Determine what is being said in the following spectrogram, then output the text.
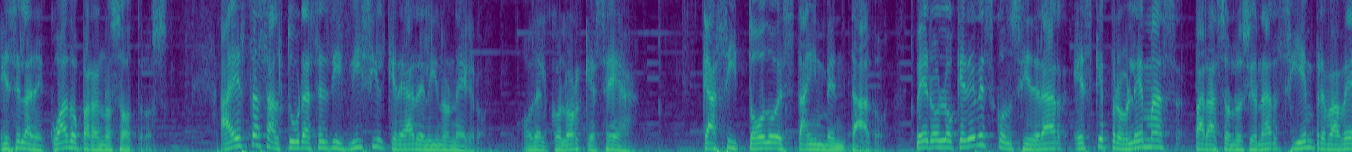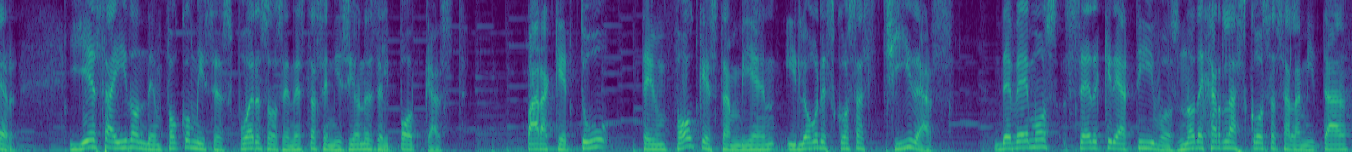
es el adecuado para nosotros. A estas alturas es difícil crear el hino negro, o del color que sea. Casi todo está inventado. Pero lo que debes considerar es que problemas para solucionar siempre va a haber. Y es ahí donde enfoco mis esfuerzos en estas emisiones del podcast. Para que tú te enfoques también y logres cosas chidas. Debemos ser creativos, no dejar las cosas a la mitad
